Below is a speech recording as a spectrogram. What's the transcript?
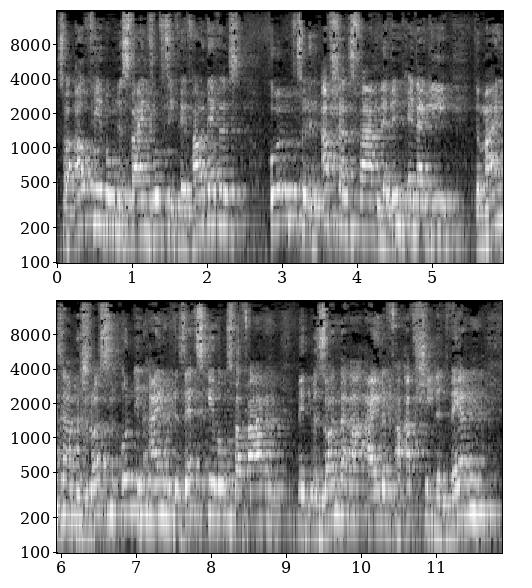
zur Aufhebung des 52 PV-Deckels und zu den Abstandsfragen der Windenergie gemeinsam beschlossen und in einem Gesetzgebungsverfahren mit besonderer Eile verabschiedet werden.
